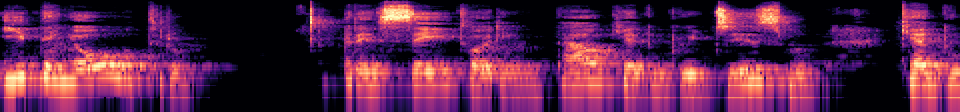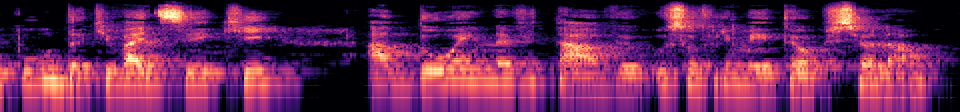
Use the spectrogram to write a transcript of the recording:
E tem outro preceito oriental, que é do budismo, que é do Buda, que vai dizer que a dor é inevitável, o sofrimento é opcional.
